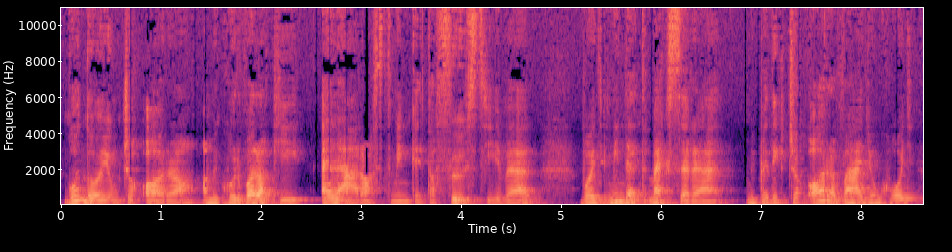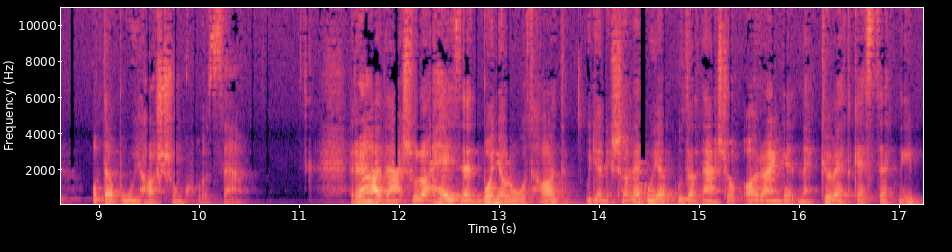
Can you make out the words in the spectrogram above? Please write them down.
Gondoljunk csak arra, amikor valaki eláraszt minket a főztjével, vagy mindent megszerel, mi pedig csak arra vágyunk, hogy oda bújhassunk hozzá. Ráadásul a helyzet bonyolódhat, ugyanis a legújabb kutatások arra engednek következtetni,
